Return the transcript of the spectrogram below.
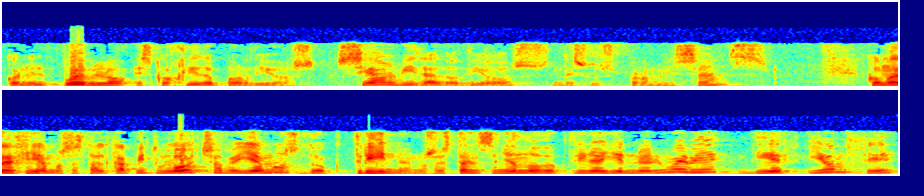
con el pueblo escogido por Dios? ¿Se ha olvidado Dios de sus promesas? Como decíamos, hasta el capítulo 8 veíamos doctrina, nos está enseñando doctrina y en el 9, 10 y 11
